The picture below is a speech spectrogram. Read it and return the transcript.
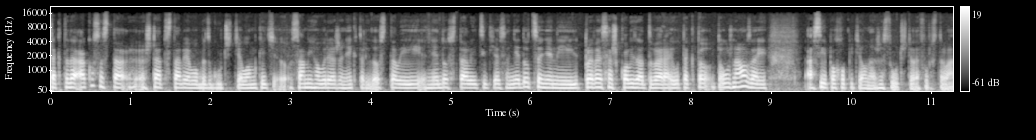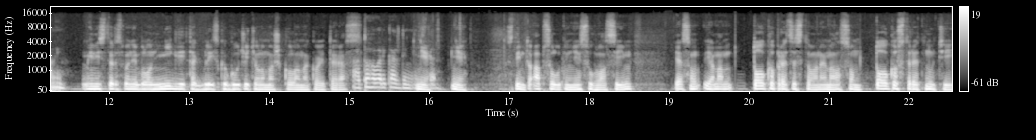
tak teda ako sa sta- štát stavia vôbec k učiteľom, keď sami hovoria, že niektorí dostali, nedostali, cítia sa nedocenení, prvé sa školy zatvárajú, tak to, to už naozaj asi je pochopiteľné, že sú učiteľe frustrovaní. Ministerstvo nebolo nikdy tak blízko k učiteľom a školám, ako je teraz. A to hovorí každý minister. Nie, nie. S týmto absolútne nesúhlasím. Ja, som, ja mám toľko precestované, mal som toľko stretnutí.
